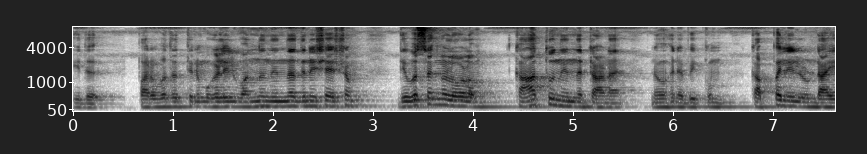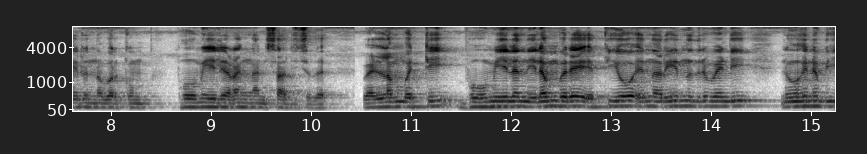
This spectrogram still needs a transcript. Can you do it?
ഇത്. പർവതത്തിന് മുകളിൽ വന്നു നിന്നതിന് ശേഷം ദിവസങ്ങളോളം കാത്തുനിന്നിട്ടാണ് നിന്നിട്ടാണ് നോഹ് നബിക്കും കപ്പലിലുണ്ടായിരുന്നവർക്കും ഭൂമിയിൽ ഇറങ്ങാൻ സാധിച്ചത്. വെള്ളം വറ്റി ഭൂമിയിലെ നിലം വരെ എത്തിയോ എന്നറിയുന്നതിനു വേണ്ടി നോഹനബി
